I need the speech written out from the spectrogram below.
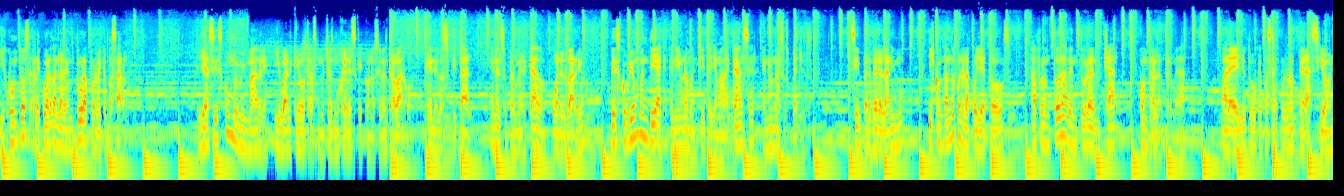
y juntos recuerdan la aventura por la que pasaron. Y así es como mi madre, igual que otras muchas mujeres que conocí en el trabajo, en el hospital, en el supermercado o en el barrio, descubrió un buen día que tenía una manchita llamada cáncer en uno de sus pechos. Sin perder el ánimo y contando con el apoyo de todos, afrontó la aventura de luchar contra la enfermedad. Para ello tuvo que pasar por una operación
